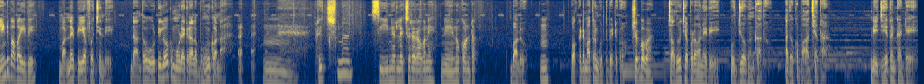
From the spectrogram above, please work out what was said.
ఏంటి బాబాయ్ ఇది? మొన్నే పిఎఫ్ వచ్చింది. దాంతో ఊటీలోకి మూడెకరాల భూమి కొన్నా. రిచ్ మ్యాన్ సీనియర్ లెక్చరర్ అవని నేను కొంట. బాలు. ఒక్కటి మాత్రం గుర్తుపెట్టుకో. చెప్పు బాబాయ్ చదువు చెప్పడం అనేది ఉద్యోగం కాదు. అదొక బాధ్యత. నీ జీతం కంటే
